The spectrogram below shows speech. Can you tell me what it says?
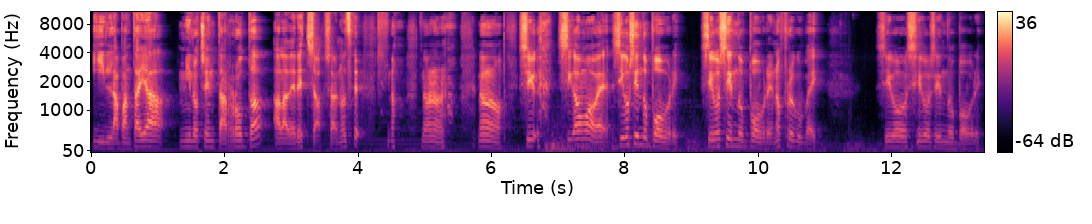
y la pantalla 1080 rota a la derecha. O sea, no te... No, no, no, no. No, no, vamos a ver. Sigo siendo pobre. Sigo siendo pobre, no os preocupéis. Sigo, sigo siendo pobre.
